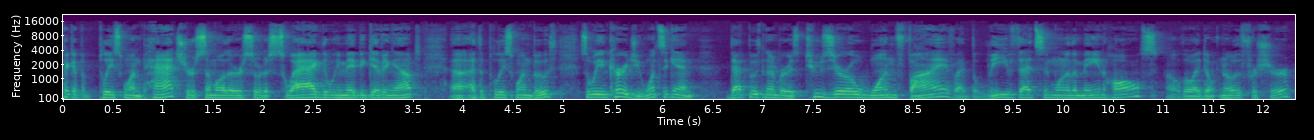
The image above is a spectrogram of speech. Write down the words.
pick up a Police One patch or some other sort of swag that we may be giving out uh, at the Police One booth. So we encourage you, once again, that booth number is 2015. I believe that's in one of the main halls, although I don't know for sure.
